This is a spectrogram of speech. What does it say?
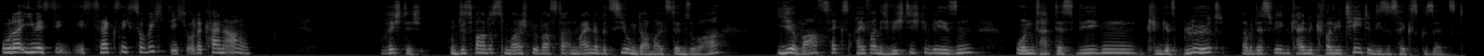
Oder ihm ist, ist Sex nicht so wichtig oder keine Ahnung. Richtig. Und das war das zum Beispiel, was da in meiner Beziehung damals denn so war. Ihr war Sex einfach nicht wichtig gewesen und hat deswegen, klingt jetzt blöd, aber deswegen keine Qualität in diesen Sex gesetzt.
